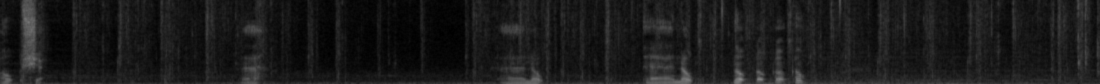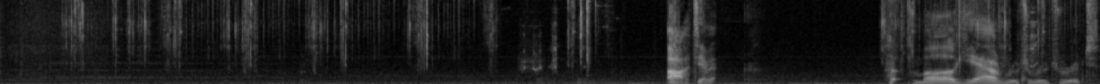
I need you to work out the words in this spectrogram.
Oh shit. Uh, nope. Uh, nope. Nope, nope, nope, nope. Ah, damn it. mug, yeah, root, root, root.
